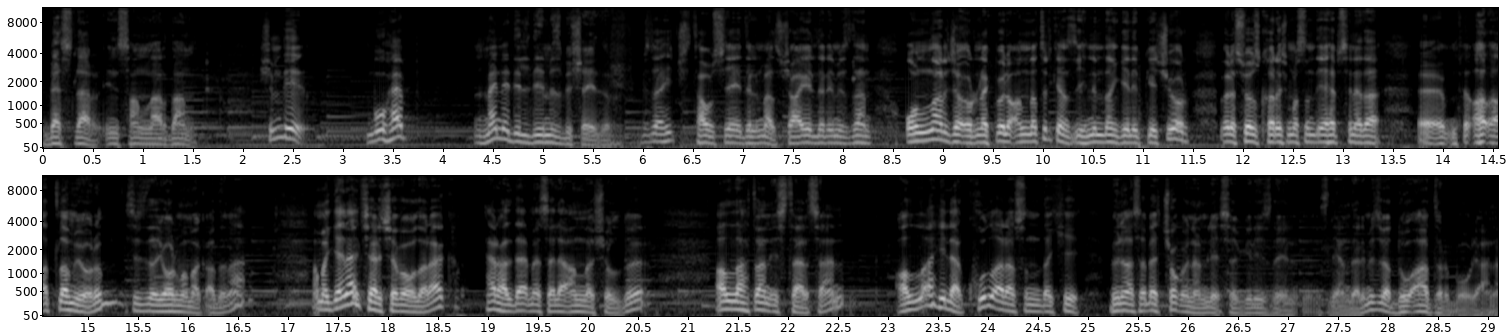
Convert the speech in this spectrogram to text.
besler insanlardan. Şimdi bu hep men edildiğimiz bir şeydir. Bize hiç tavsiye edilmez. Şairlerimizden onlarca örnek böyle anlatırken zihnimden gelip geçiyor. Böyle söz karışmasın diye hepsine de e, atlamıyorum. Sizi de yormamak adına. Ama genel çerçeve olarak herhalde mesele anlaşıldı. Allah'tan istersen Allah ile kul arasındaki münasebet çok önemli sevgili izleyenlerimiz ve duadır bu yani.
